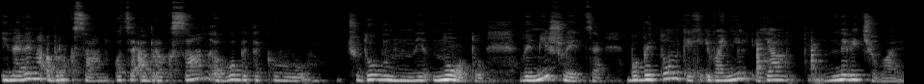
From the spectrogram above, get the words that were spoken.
І, напевно, аброксан. Оце аброксан робить таку чудову ноту вимішується, боби тонких і ваніль я не відчуваю.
